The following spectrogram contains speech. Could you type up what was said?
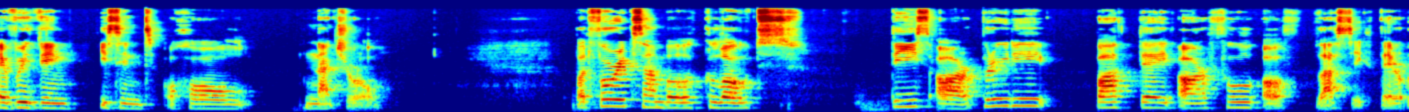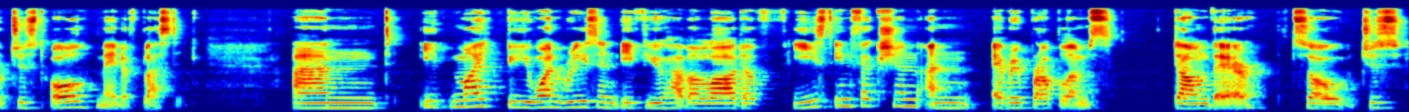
everything isn't a whole natural. But for example clothes these are pretty, but they are full of plastic. They're just all made of plastic. And it might be one reason if you have a lot of yeast infection and every problems down there. So just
